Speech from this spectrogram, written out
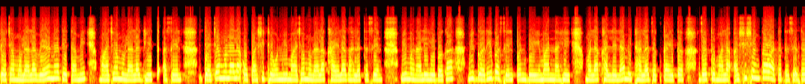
त्याच्या मुलाला वेळ न देता मी माझ्या मुलाला घेत असेल? त्याच्या मुलाला उपाशी ठेवून मी माझ्या मुलाला खायला घालत असेन? मी म्हणाले हे बघा मी गरीब असेल पण बेईमान नाही. मला खाल्लेल्या मिठाला जगता येतं. जर तुम्हाला अशी शंका वाटत असेल तर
